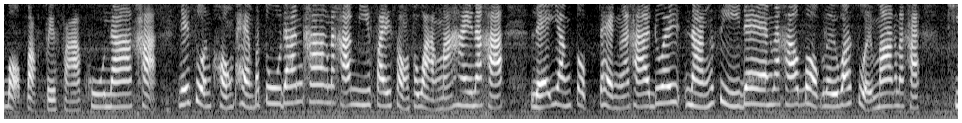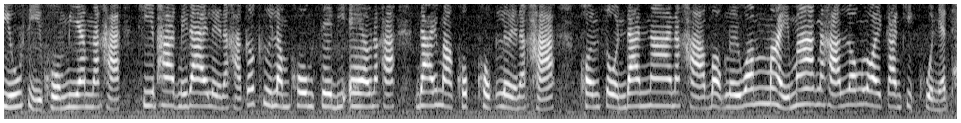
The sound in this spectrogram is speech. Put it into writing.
เบาะปรับไฟฟ้าคู่หน้าค่ะ ในส่วนของแผงประตูด้านข้างนะคะ มีไฟส่องสว่างมาให้นะคะ และยังตกแต่งนะคะด้วยหนังสีแดงนะคะ บอกเลยว่าสวยมากนะคะ คิ้วสีโครเมียมนะคะ ที่พลาดไม่ได้เลยนะคะ ก็คือลำโพง JBL นะคะ ได้มาครบๆเลยนะคะ คอนโซลด้านหน้านะคะ บอกเลยว่าใหม่มากนะคะร่องรอยการขีดข่วนเนี้ยแท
